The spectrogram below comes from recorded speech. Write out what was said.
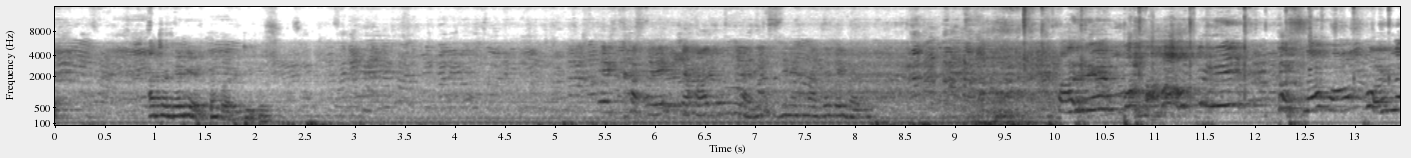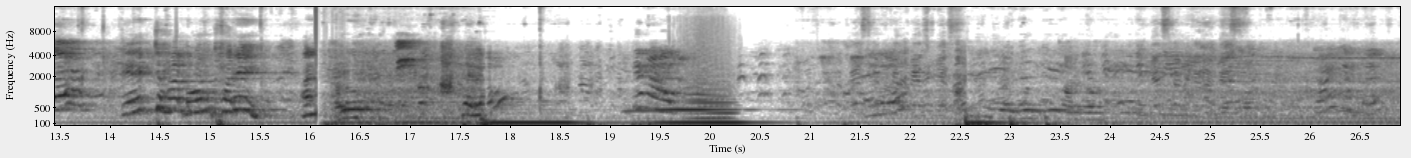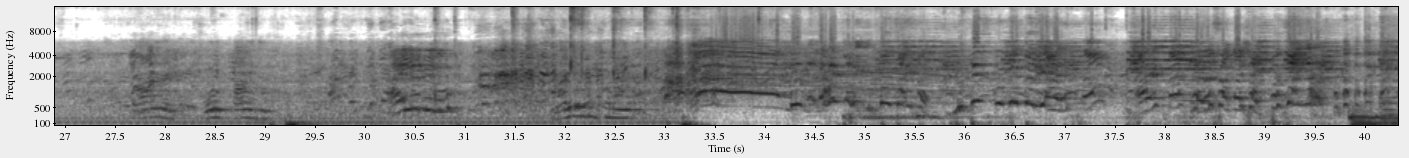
अच्छा घरी आहे. बरं ठीक आहे. एक एक चहा दोन झाली. दिनेश माझं काही झाली. कसला बॉम्ब फोडला एक चहा दोन खरे hello hello I love you. कुठेतरी आहेत ना? आहेत ना? खरं सांगा, शपथ सांगा.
